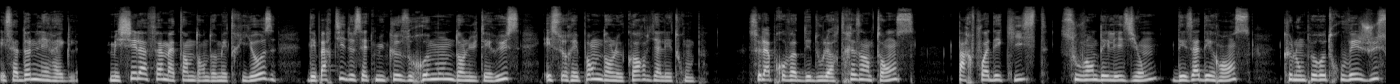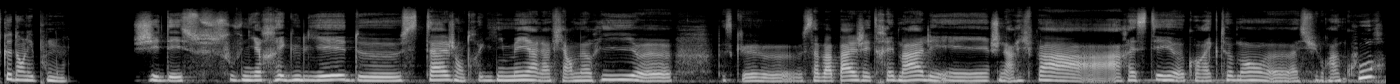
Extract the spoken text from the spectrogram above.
et ça donne les règles. Mais chez la femme atteinte d'endométriose, des parties de cette muqueuse remontent dans l'utérus et se répandent dans le corps via les trompes. Cela provoque des douleurs très intenses, parfois des kystes, souvent des lésions, des adhérences, que l'on peut retrouver jusque dans les poumons. J'ai des souvenirs réguliers de stages entre guillemets à l'infirmerie euh, parce que ça va pas, j'ai très mal et je n'arrive pas à, à rester euh, correctement euh, à suivre un cours.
